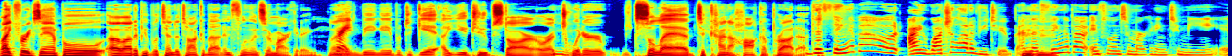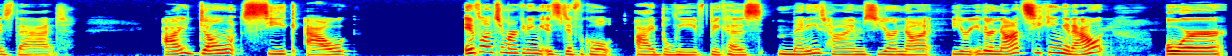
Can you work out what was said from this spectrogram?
Like for example, a lot of people tend to talk about influencer marketing, like Right. Mm-hmm. being able to get a YouTube star or a Twitter celeb to kind of hawk a product. The thing about I watch a lot of YouTube, and Mm-hmm. the thing about influencer marketing to me is that I don't seek out influencer marketing is difficult, I believe, because many times you're not you're either not seeking it out or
